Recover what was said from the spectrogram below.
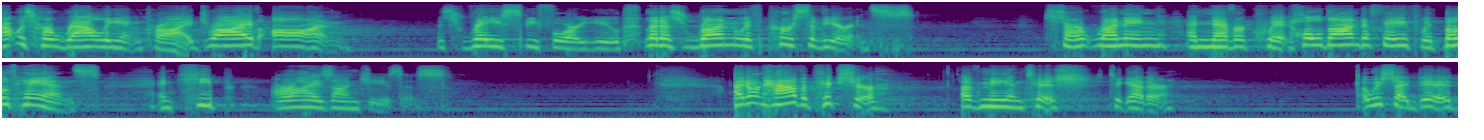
That was her rallying cry drive on this race before you. Let us run with perseverance. Start running and never quit. Hold on to faith with both hands and keep our eyes on Jesus. I don't have a picture of me and Tish together. I wish I did.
